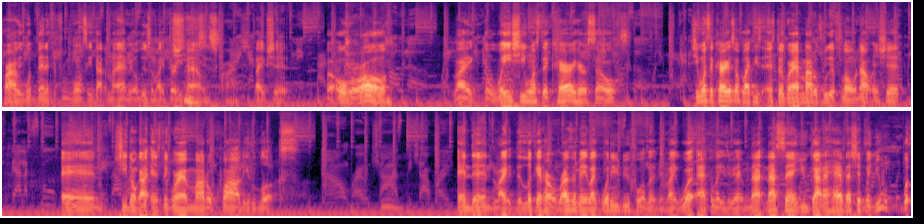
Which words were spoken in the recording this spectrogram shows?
probably would benefit from going to see Dr. Miami or losing like 30 pounds Christ. type shit. But overall, like the way she wants to carry herself, she wants to carry herself like these Instagram models who get flown out and shit. And she don't got Instagram model quality looks. And then like to look at her resume, like what do you do for a living? Like what accolades do you have? Not not saying you gotta have that shit, but you what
